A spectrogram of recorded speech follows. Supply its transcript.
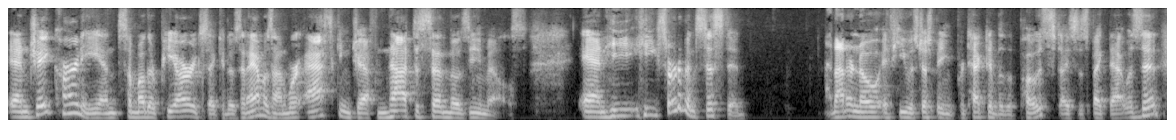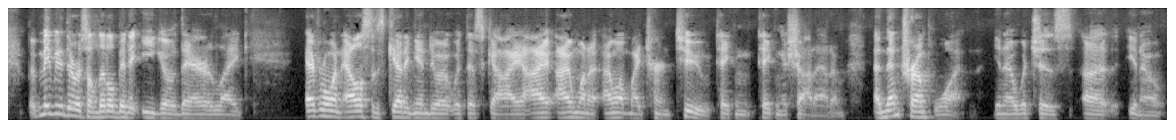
And Jay Carney and some other PR executives at Amazon were asking Jeff not to send those emails. And he he sort of insisted. And I don't know if he was just being protective of the post. I suspect that was it. But maybe there was a little bit of ego there, like everyone else is getting into it with this guy. I, I want to I want my turn too, taking taking a shot at him. And then Trump won, you know, which is uh, you know,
